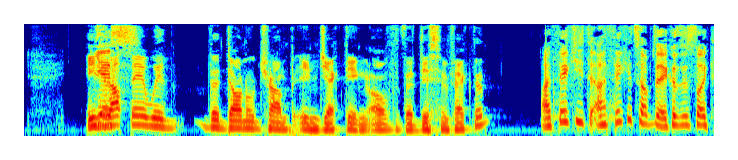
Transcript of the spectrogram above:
is it up there with the Donald Trump injecting of the disinfectant? I think it, I think it's up there because it's like,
